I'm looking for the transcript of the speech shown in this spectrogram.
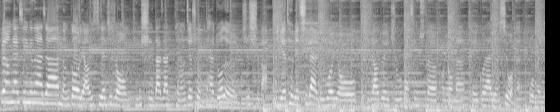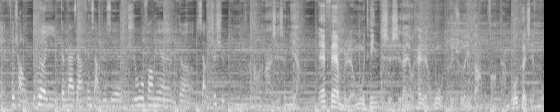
非常开心跟大家能够聊一些这种平时大家可能接触的不太多的知识吧，也特别期待如果有比较对植物感兴趣的朋友们可以过来联系我们，我们也非常乐意跟大家分享这些植物方面的小知识。嗯，好，那谢谢米娅。FM 人物听是时代摇刊人物推出的一档访谈播客节目，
